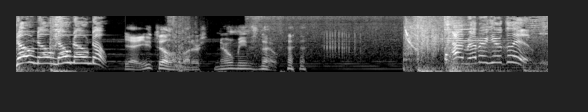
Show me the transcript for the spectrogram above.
No, no, no, no, no. Yeah, you tell them, Butters. No means no. I'm rubber, you're glue.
